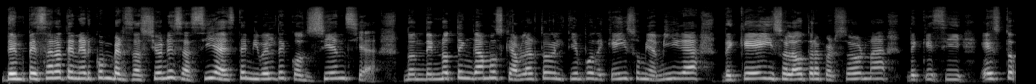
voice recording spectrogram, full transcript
de empezar a tener conversaciones así, a este nivel de conciencia, donde no tengamos que hablar todo el tiempo de qué hizo mi amiga, de qué hizo la otra persona, de que si esto,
